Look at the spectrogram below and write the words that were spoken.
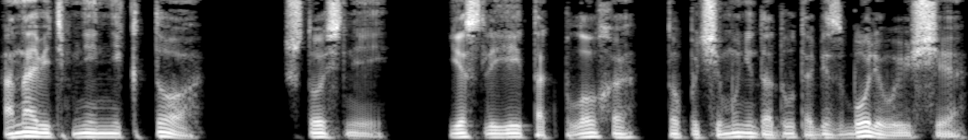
Она ведь мне никто. Что с ней? Если ей так плохо, то почему не дадут обезболивающее?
